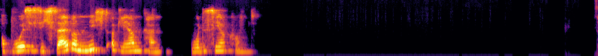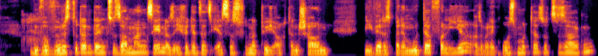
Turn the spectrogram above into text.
obwohl sie sich selber nicht erklären kann, wo das herkommt. Und wo würdest du dann den Zusammenhang sehen? Also ich würde jetzt als erstes natürlich auch dann schauen, wie wäre das bei der Mutter von ihr, also bei der Großmutter sozusagen?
